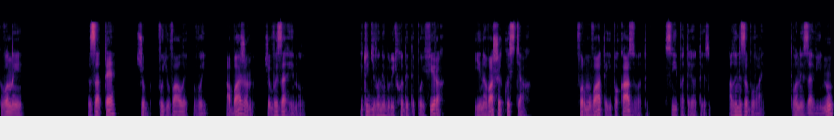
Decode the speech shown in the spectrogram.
Вони за те, щоб воювали ви, а бажано, щоб ви загинули. І тоді вони будуть ходити по ефірах і на ваших костях формувати і показувати свій патріотизм. Але не забувайте, вони за війну,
